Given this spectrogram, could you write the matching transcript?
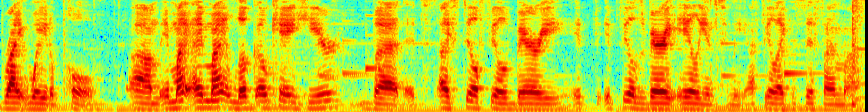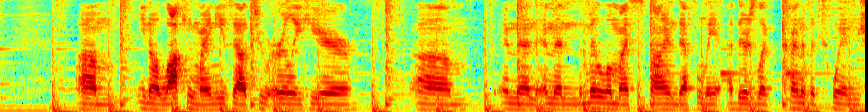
right way to pull. it might it might look okay here, but it's I still feel very it, it feels very alien to me. I feel like as if I'm uh, um, you know, locking my knees out too early here. Um, and then and then the middle of my spine definitely there's like kind of a twinge.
